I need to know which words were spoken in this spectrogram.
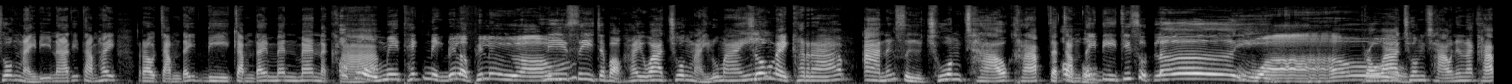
ช่วงไหนดีนะ ที่ทำให้เราจำได้ดีจำได้แม่นๆนะคโอ้รัโหบมีเทคนิคด้วยเหรอพี่เหลือมมีสิจะบอกให้ว่าช่วงไหนรู้ไหมช่วงไหนครับ อ่านหนังสือช่วงเช้าครับ จะจำโอ้โหได้ดีที่สุดเลยว้าวเพราะว่าช่วงเช้าเนี่ยนะครับ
